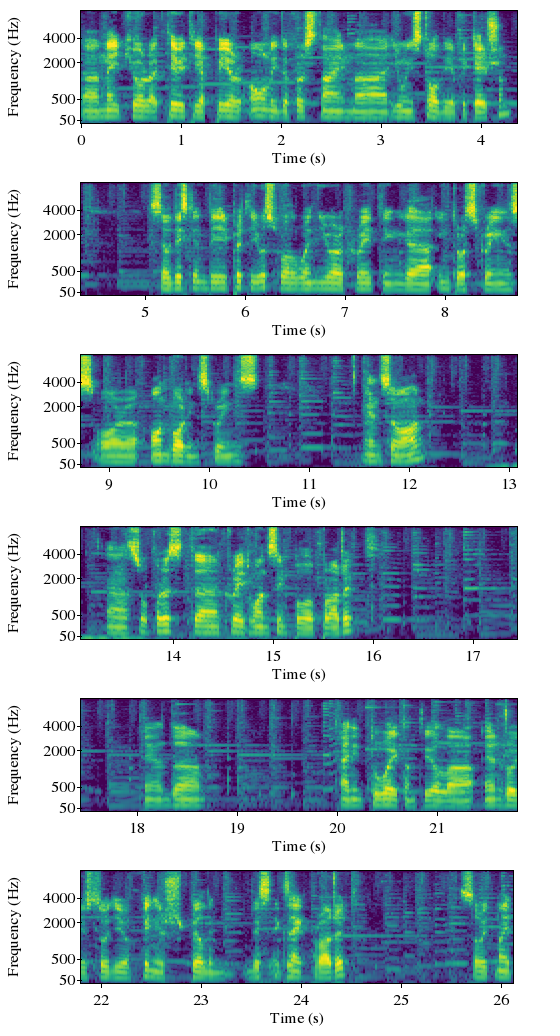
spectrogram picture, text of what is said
uh make your activity appear only the first time uh, you install the application. So this can be pretty useful when you are creating uh, intro screens or onboarding screens and so on. so first create one simple project and I need to wait until uh, Android Studio finish building this exact project. So it might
